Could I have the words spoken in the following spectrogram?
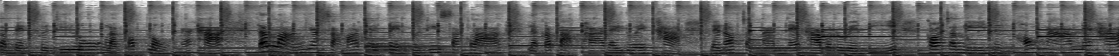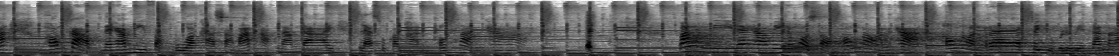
จะเป็นพื้นที่โล่งและก็โปร่งนะคะ ด้านหลังยังสามารถใช้เป็นพื้นที่ซักล้าง และก็ตากผ้าได้ด้วยค่ะ และนอกจากนั้นนะคะบริเวณนี้ก็จะมี 1 ห้องน้ำนะคะ พร้อมกับนะคะมีฝักบัวค่ะ สามารถอาบน้ำได้ และสุขภัณฑ์ครบครันค่ะ บ้านหลังนี้นะคะมีทั้งหมด 2 ห้องนอน จะอยู่บริเวณด้านหน้า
